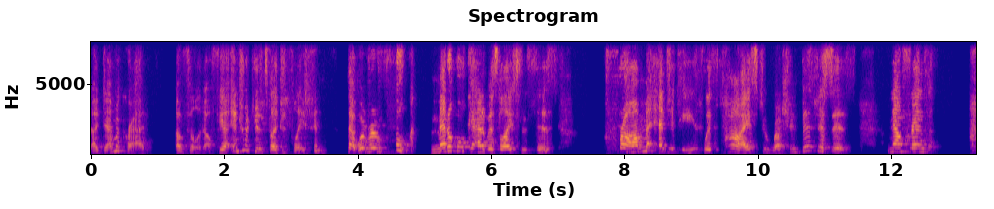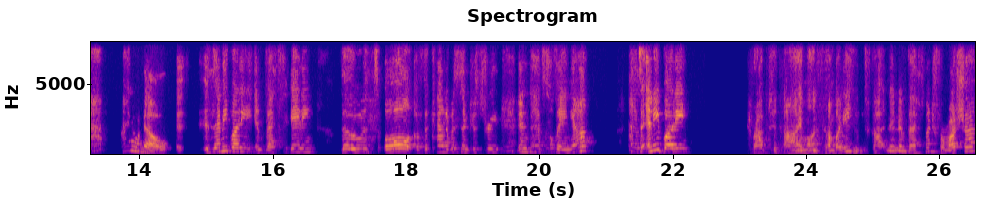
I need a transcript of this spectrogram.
a Democrat of Philadelphia, introduced legislation that would revoke medical cannabis licenses from entities with ties to Russian businesses. Now, friends, I don't know, is anybody investigating those, all of the cannabis industry in Pennsylvania? Has anybody dropped a dime on somebody who's gotten an investment from Russia?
